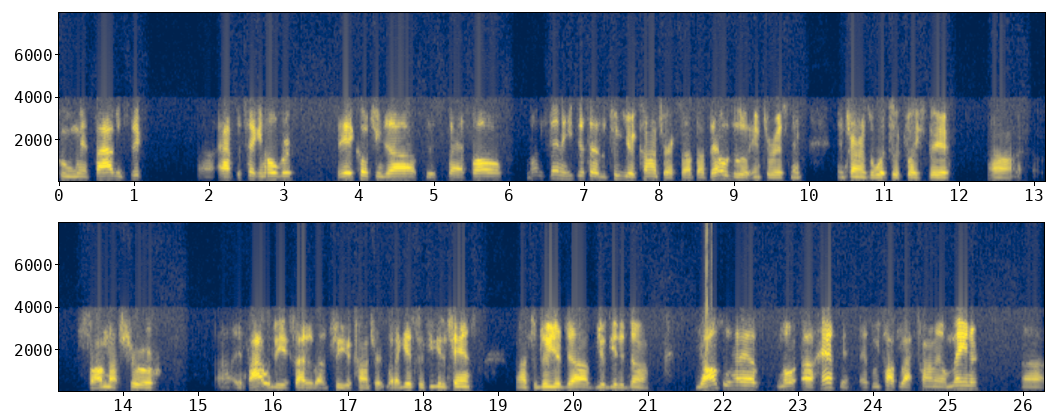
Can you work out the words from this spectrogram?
who went five and six uh, after taking over the head coaching job this past fall. My understanding he just has a two-year contract, so I thought that was a little interesting in terms of what took place there. Uh, so I'm not sure uh, if I would be excited about a two-year contract, but I guess if you get a chance uh, to do your job, you'll get it done. You also have North, uh, Hampton, as we talked about, Connell Maynor uh,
